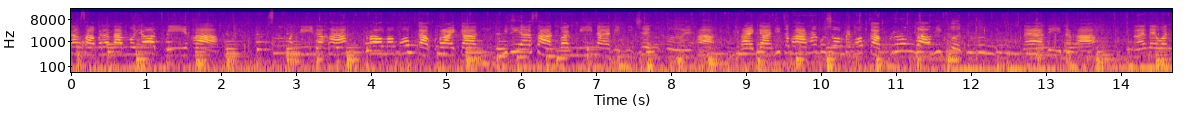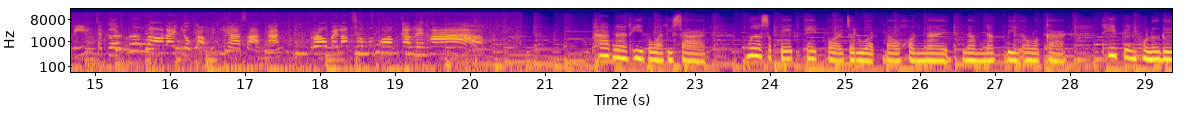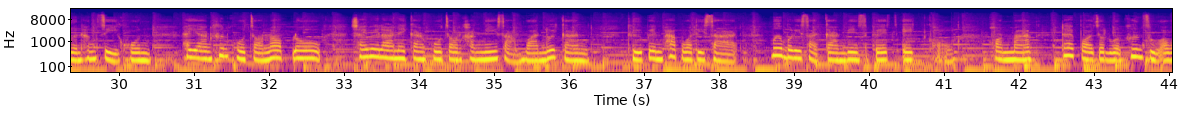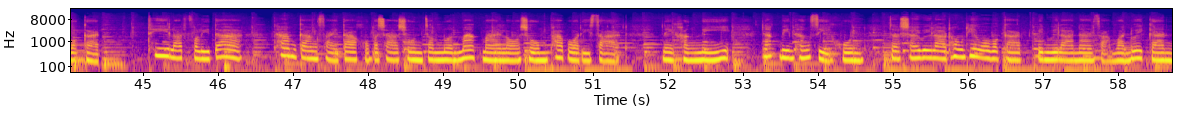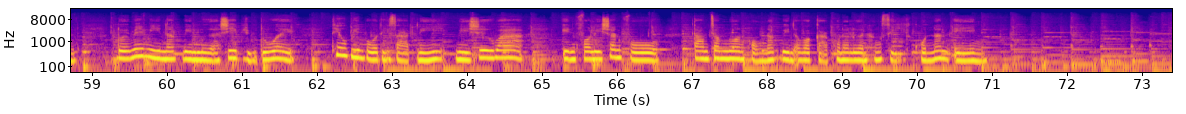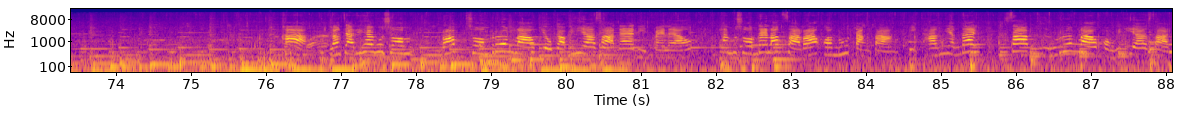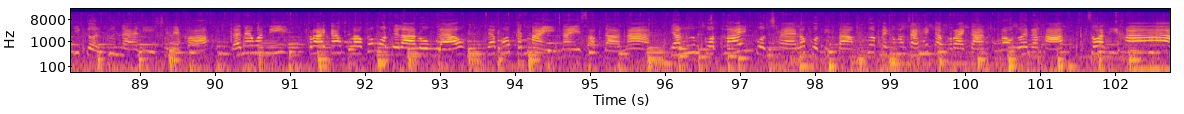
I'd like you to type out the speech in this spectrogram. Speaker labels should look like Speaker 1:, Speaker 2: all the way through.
Speaker 1: นางสาวประดามโนยอดปีค่ะ ซึ่งวันนี้นะคะ เรามาพบกับรายการวิทยาศาสตร์วันนี้นอดีอีกเช่นเคยค่ะ รายการที่จะพาท่านผู้ชมไปพบกับเรื่องราวที่เกิดขึ้นในอดีตนะคะ และในวันนี้จะเกิดเรื่องราวอะไรเกี่ยวกับวิทยาศาสตร์นั้น เราไปรับชมพร้อมๆกันเลยค่ะ
Speaker 2: ภาพนาทีประวัติศาสตร์ เมื่อ SpaceX ปล่อยจรวดเบลคอนไนนำนักบินอวกาศ ที่เป็นพลเรือนทั้ง 4 คนทยานขึ้นโคจรรอบโลก ใช้เวลาในการโคจรครั้งนี้ 3 วันด้วยกัน ถือเป็นภาพประวัติศาสตร์ เมื่อบริษัทการบิน SpaceX ของคอนมาร์กได้ปล่อยจรวดขึ้นสู่อวกาศ ที่รัฐฟลอริดาท่ามกลางสายตาของประชาชนจำนวนมากมายรอชมภาพประวัติศาสตร์ ในครั้งนี้ นักบินทั้ง 4 คน จะใช้เวลาท่องเที่ยวอวกาศเป็นเวลานาน 3 วันด้วยกัน โดยไม่มีนักบินมืออาชีพอยู่ด้วย เที่ยวบินประวัติศาสตร์นี้มีชื่อว่า Inflation 4ตามจำนวนของนักบินอวกาศพลเรือนทั้ง 4 คนนั่นเอง
Speaker 1: ค่ะหลังจากที่ท่านผู้ชมรับชมเรื่องราวเกี่ยวกับวิทยาศาสตร์ในอดีตไปแล้ว ท่านผู้ชมได้รับสาระความรู้ต่างๆ อีกทั้งยังได้ทราบถึงเรื่องราวของวิทยาศาสตร์ที่เกิดขึ้นในอดีตใช่ไหมคะ และในวันนี้รายการของเราก็หมดเวลาลงแล้ว และพบกันใหม่ในสัปดาห์หน้า อย่าลืมกดไลค์ กดแชร์ แล้วกดติดตาม เพื่อเป็นกำลังใจให้กับรายการของเราด้วยนะคะ สวัสดีค่ะ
